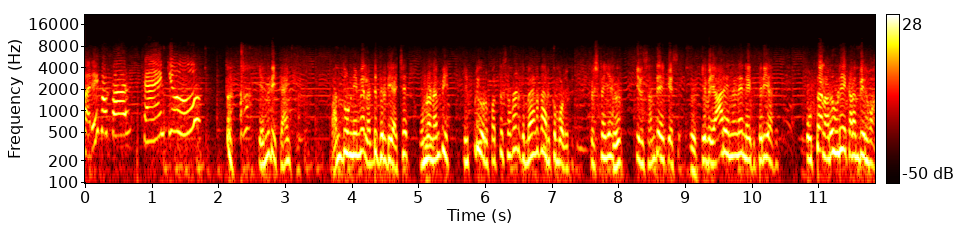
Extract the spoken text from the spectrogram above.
வரேன் கோபால். தேங்க்யூ என்னடி தேங்க்யூ வந்த உடனேமே லட்டு திருடியாச்சு. உன்னை நம்பி எப்படி ஒரு பத்து சவரனுக்கு மேலதான் இருக்கும் போல கிருஷ்ணய்யா இது சந்தேக கேஸ். இவ யார் என்னன்னு எனக்கு தெரியாது. விட்டா நடுவுலயே கிளம்பிடுவா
